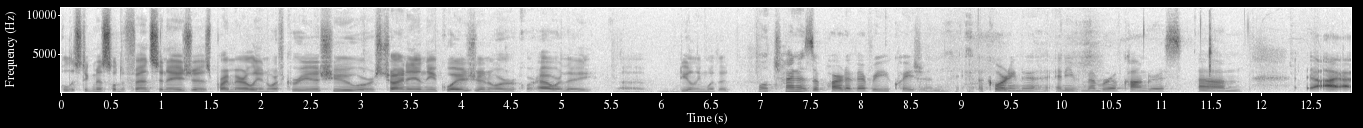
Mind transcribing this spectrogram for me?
ballistic missile defense in Asia as primarily a North Korea issue, or is China in the equation, or, or how are they uh, dealing with it? Well, China's a part of every equation, according to any member of Congress. Um, I,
